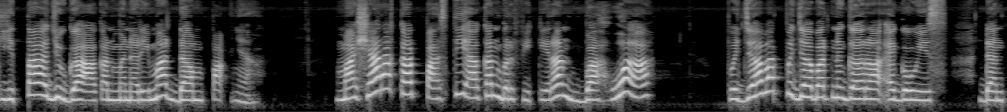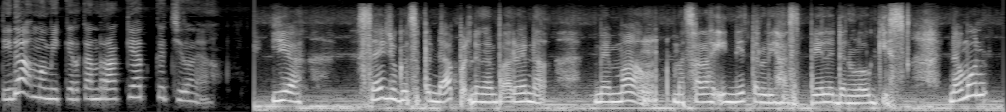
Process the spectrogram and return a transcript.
kita juga akan menerima dampaknya. Masyarakat pasti akan berpikiran bahwa pejabat-pejabat negara egois dan tidak memikirkan rakyat kecilnya. Iya, saya juga sependapat dengan Pak Renal. Memang masalah ini terlihat sepele dan logis. Namun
